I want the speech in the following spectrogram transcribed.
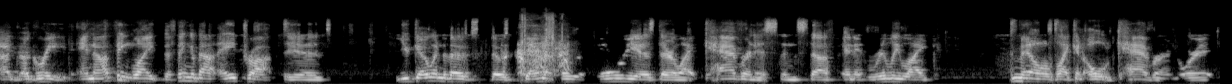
Agreed. And I think like the thing about Atrox is you go into those those damp areas that are like cavernous and stuff, and it really like smells like an old cavern, or it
